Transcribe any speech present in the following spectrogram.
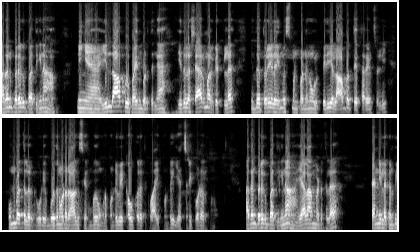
அதன் பிறகு பார்த்தீங்கன்னா நீங்கள் இந்த ஆப்பு பயன்படுத்துங்க. இதில் ஷேர் மார்க்கெட்டில் இந்த துறையில் இன்வெஸ்ட்மெண்ட் பண்ணுங்க. உங்களுக்கு பெரிய லாபத்தை தரேன்னு சொல்லி கும்பத்தில் இருக்கக்கூடிய புதனோட ராகு சேரும்போது உங்களை கொண்டு போய் கவுக்கிறதுக்கு வாய்ப்பு உண்டு. எச்சரிக்கையோடு இருக்கணும். அதன் பிறகு பார்த்தீங்கன்னா ஏழாம் இடத்துல கண்ணியில் கண்டு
